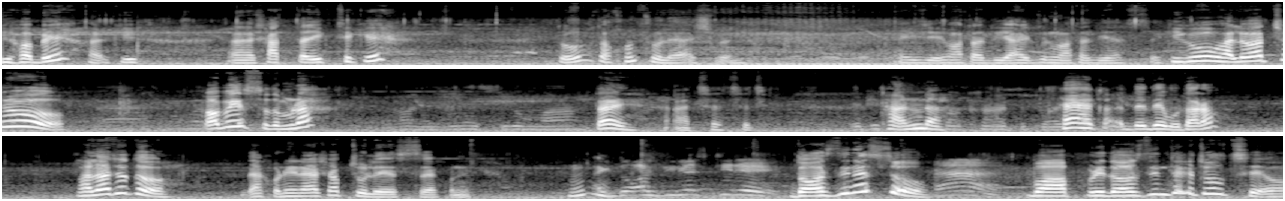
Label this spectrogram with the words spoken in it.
ই হবে আর কি সাত তারিখ থেকে, তো তখন চলে আসবেন। এই যে মাথা দিয়ে, আরেকজন মাথা দিয়ে আসছে। কি গো, ভালো আছো? কবে এসছো তোমরা? তাই? আচ্ছা আচ্ছা আচ্ছা। ঠান্ডা। হ্যাঁ হ্যাঁ দেবো, দাঁড়াও। ভালো আছো তো? এখন এরা সব চলে এসছে এখন হুম দশ দিন এসছি হ্যাঁ। বাপরে দশ দিন থেকে চলছে? ও।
